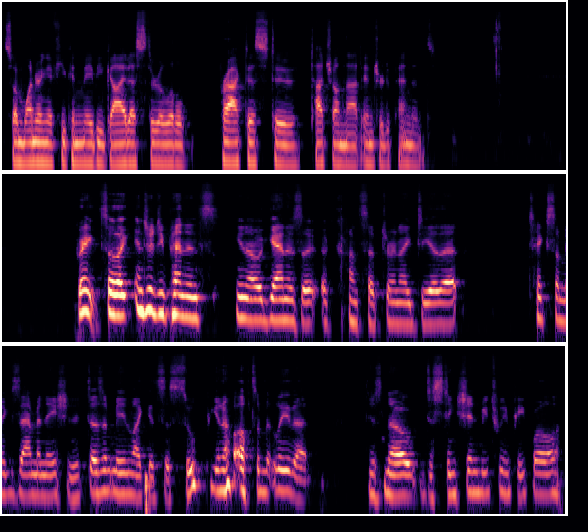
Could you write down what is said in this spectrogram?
So I'm wondering if you can maybe guide us through a little practice to touch on that interdependence. Great. So, like interdependence, you know, again, is a, a concept or an idea that takes some examination. It doesn't mean like it's a soup, you know, ultimately that there's no distinction between people,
